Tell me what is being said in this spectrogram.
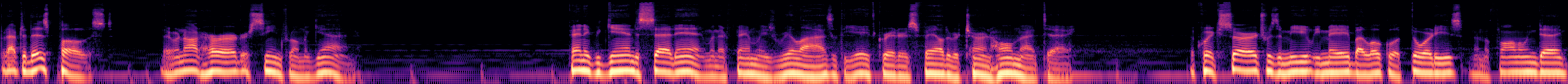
But after this post, they were not heard or seen from again. Panic began to set in when their families realized that the eighth graders failed to return home that day. A quick search was immediately made by local authorities, and the following day,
